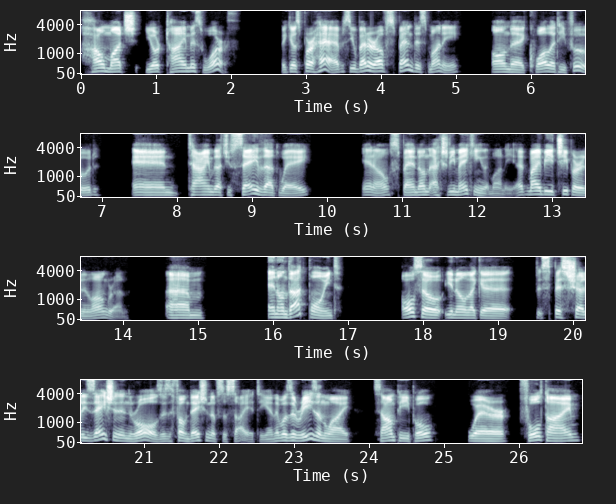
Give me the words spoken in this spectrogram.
how much your time is worth? Because perhaps you better off spend this money on the quality food and time that you save that way, you know, spend on actually making the money. It might be cheaper in the long run. Um, and on that point, also, you know, like a specialization in roles is the foundation of society. And there was a reason why some people were full time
